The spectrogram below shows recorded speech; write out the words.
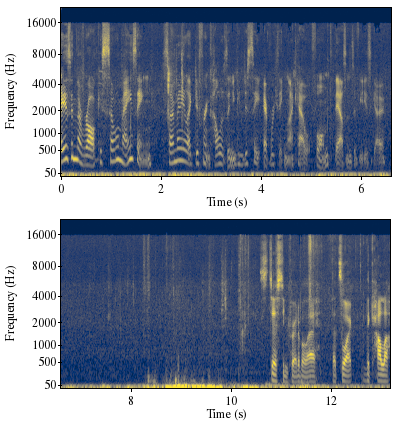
Layers in the rock is so amazing. So many like different colours and you can just see everything like how it formed thousands of years ago. It's just incredible, eh? That's like the colour.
